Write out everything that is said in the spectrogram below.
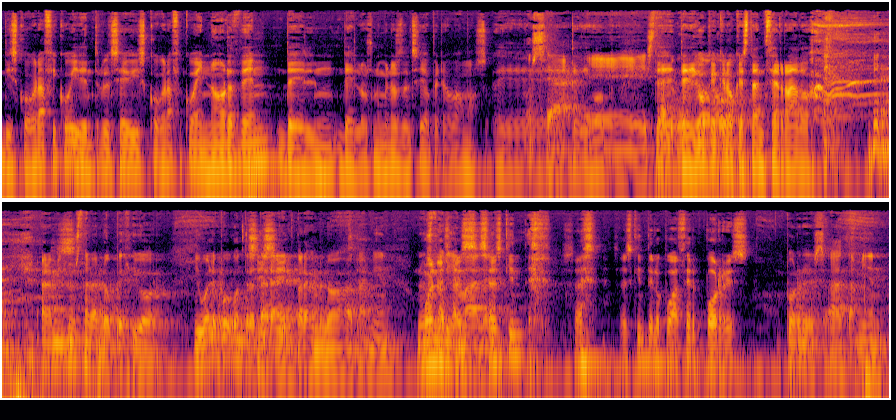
discográfico y dentro del sello discográfico en orden del- de los números del sello, pero vamos, eh, O sea, te digo, eh, te- digo que creo que está encerrado. Ahora mismo está la López Igor. Igual le puedo contratar Sí, sí. a él para que me lo haga también. No bueno, estaría ¿sabes, mal, ¿eh? sabes quién, sabes- sabes quién te lo puede hacer? Porres. Porres, ah, también.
